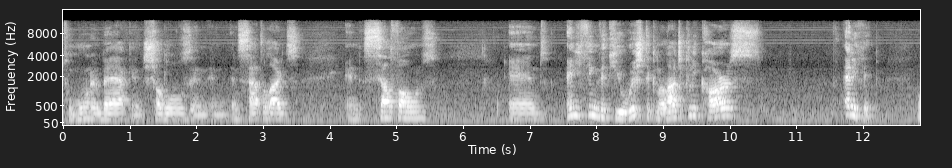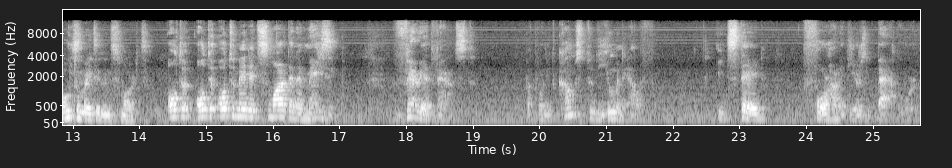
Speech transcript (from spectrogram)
to moon and back, and shuttles and, and, and satellites, and cell phones, and anything that you wish technologically, cars, anything. Automated and smart. Auto, auto, automated, smart, and amazing. Very advanced. But when it comes to the human health, it stayed 400 years backward.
